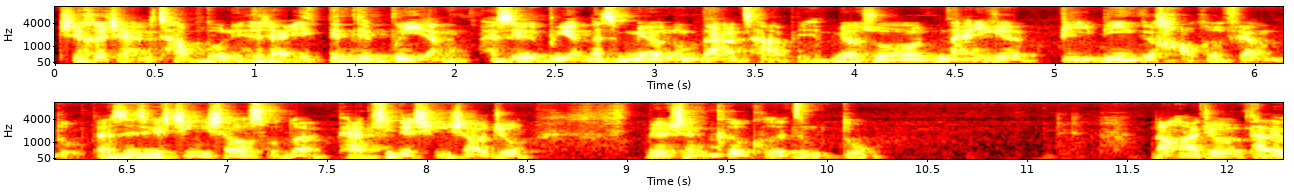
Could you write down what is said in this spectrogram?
其实喝起来差不多，你喝起来一点点不一样，还是有不一样，但是没有那么大的差别，没有说哪一个比另一个好喝非常多。但是这个行销手段，Pepsi 的行销就没有像可口可乐这么多，然后他就他的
